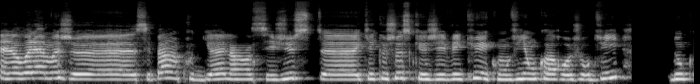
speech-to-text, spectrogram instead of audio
Alors voilà, moi je c'est pas un coup de gueule, hein, c'est juste quelque chose que j'ai vécu et qu'on vit encore aujourd'hui. Donc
